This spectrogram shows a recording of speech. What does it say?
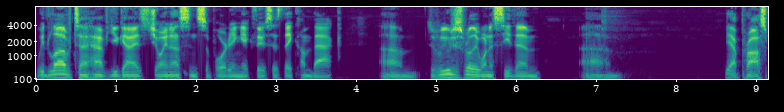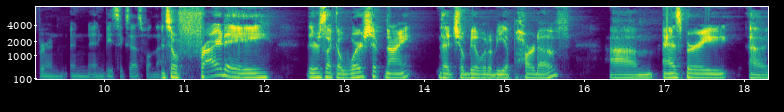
we'd love to have you guys join us in supporting Ichthus as they come back. Um, we just really want to see them um, yeah, prosper and, and, and be successful in that. And so Friday, there's like a worship night that you'll be able to be a part of. Um, Asbury uh,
